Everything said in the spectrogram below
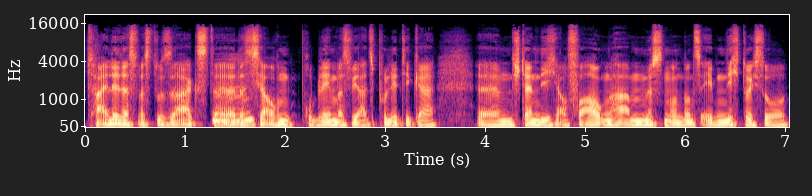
teile das, was du sagst. Äh, mhm. Das ist ja auch ein Problem, was wir als Politiker äh, ständig auch vor Augen haben müssen und uns eben nicht durch so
